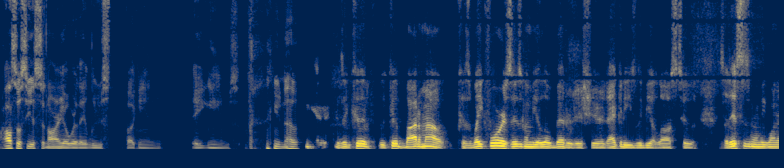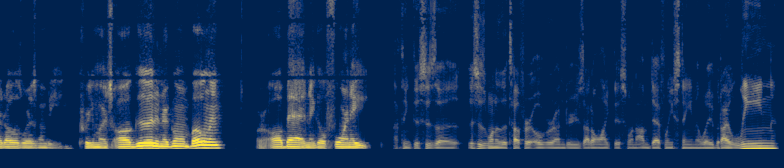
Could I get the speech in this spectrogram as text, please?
I also see a scenario where they lose fucking eight games. you know? Because it could we could bottom out because Wake Forest is going to be a little better this year. That could easily be a loss too. So this is going to be one of those where it's going to be pretty much all good and they're going bowling, or all bad and they go four and eight. I think this is a this is one of the tougher over unders. I don't like this one. I'm definitely staying away, but I lean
